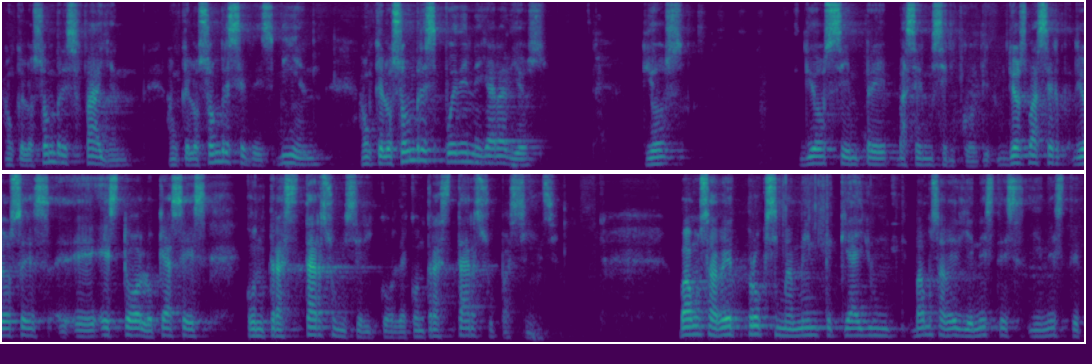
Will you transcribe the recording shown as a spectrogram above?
aunque los hombres fallan, aunque los hombres se desvían, aunque los hombres pueden negar a Dios, Dios Dios siempre va a ser misericordia. Dios va a ser, Dios es, eh, esto lo que hace es contrastar su misericordia, contrastar su paciencia. Vamos a ver próximamente que hay un, vamos a ver y en, este, y en, este,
